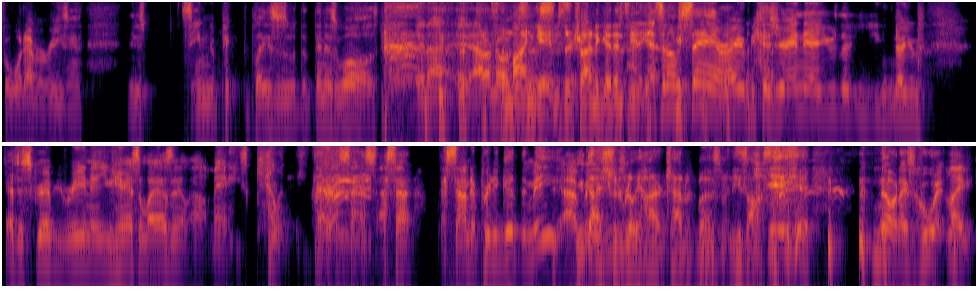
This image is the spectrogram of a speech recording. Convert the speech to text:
for whatever reason they just seem to pick the places with the thinnest walls. And I and I don't know the mind games they're trying to get into. That's what I'm saying, right? Because you're in there, you you know you got your script, you're reading, and you hearing somebody else, and like, oh man, he's killing it. That, sounds- that, sound, that sounded pretty good to me. I you mean, guys should really hire Chadwick Boseman. He's awesome. yeah, yeah. No, that's who like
